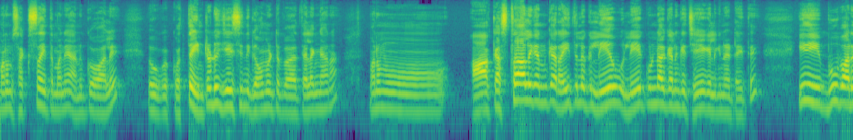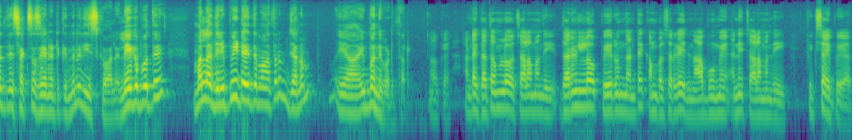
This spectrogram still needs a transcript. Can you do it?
మనం సక్సెస్ అవుతామని అనుకోవాలి. ఒక కొత్త ఇంట్రడ్యూస్ చేసింది గవర్నమెంట్ తెలంగాణ. మనము ఆ కష్టాలు కనుక రైతులకు లేవు లేకుండా కనుక చేయగలిగినట్టయితే ఇది భూభారతి సక్సెస్ అయినట్టు కిందనే తీసుకోవాలి. లేకపోతే మళ్ళీ అది రిపీట్ అయితే మాత్రం జనం ఇబ్బంది పడతారు. ఓకే. అంటే గతంలో చాలామంది ధరణిలో పేరుందంటే కంపల్సరీగా ఇది నా భూమే అని చాలామంది ఫిక్స్ అయిపోయారు.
